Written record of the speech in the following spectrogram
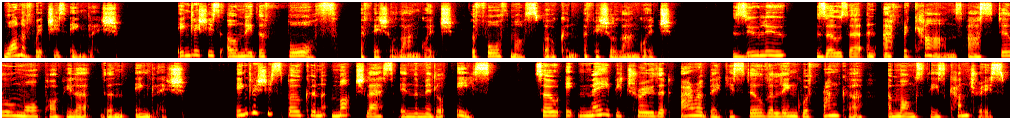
one of which is English. English is only the fourth official language, the fourth most spoken official language. Zulu, Xhosa, and Afrikaans are still more popular than English. English is spoken much less in the Middle East, so it may be true that Arabic is still the lingua franca amongst these countries.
